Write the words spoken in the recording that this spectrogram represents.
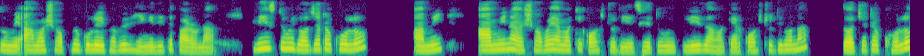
তুমি আমার স্বপ্নগুলো এভাবে ভেঙে দিতে পারো না। প্লিজ তুমি দরজাটা খোলো। আমি আমি না সবাই আমাকে কষ্ট দিয়েছে। তুমি প্লিজ আমাকে আর কষ্ট দিও না। দরজাটা খোলো।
